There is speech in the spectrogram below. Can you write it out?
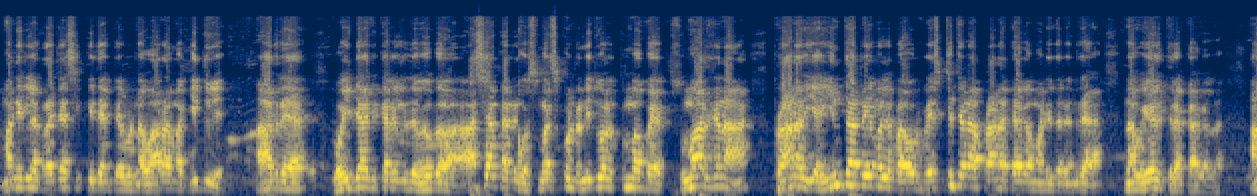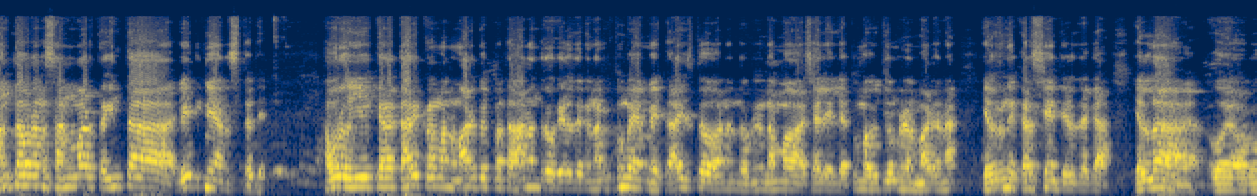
ಮನೆಗಳಲ್ಲಿ ರಜಾ ಸಿಕ್ಕಿದೆ ಅಂತ ಹೇಳ್ಬಿಟ್ಟು ನಾವು ಆರಾಮಾಗಿ ಇದ್ವಿ. ಆದ್ರೆ ವೈದ್ಯಾಧಿಕಾರಿಗಳ ಯೋಗ ಆಶಾ ಕಾರ್ಯ ಸ್ಮರಿಸ್ಕೊಂಡ್ರೆ ನಿಜವಾಗ್ಲೂ ತುಂಬಾ ಭಯ ಸುಮಾರು ಜನ ಪ್ರಾಣ ಇಂಥ ಟೈಮಲ್ಲಿ ಅವ್ರು ಎಷ್ಟು ಜನ ಪ್ರಾಣ ತ್ಯಾಗ ಮಾಡಿದ್ದಾರೆ ಅಂದ್ರೆ ನಾವು ಹೇಳ್ತಿರಕ್ಕಾಗಲ್ಲ. ಅಂತವ್ರನ್ನ ಸನ್ಮಾಡ್ತಾ ಇಂಥ ವೇದಿಕೆ ಅನಿಸ್ತದೆ. ಅವರು ಈ ಕಾರ್ಯಕ್ರಮವನ್ನು ಮಾಡಬೇಕು ಅಂತ ಆನಂದ್ ಅವ್ರು ಹೇಳಿದಾಗ ನನಗೆ ತುಂಬಾ ಹೆಮ್ಮೆ ಆಯ್ತು. ಆಯ್ತು ಆನಂದ್ ಅವ್ರನ್ನ ನಮ್ಮ ಶಾಲೆಯಲ್ಲಿ ತುಂಬಾ ವಿಜೃಂಭಣೆ ಮಾಡೋಣ. ಎಲ್ಲರನ್ನೇ ಕರೆಸಿ ಅಂತ ಹೇಳಿದಾಗ ಎಲ್ಲ ಅವರು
